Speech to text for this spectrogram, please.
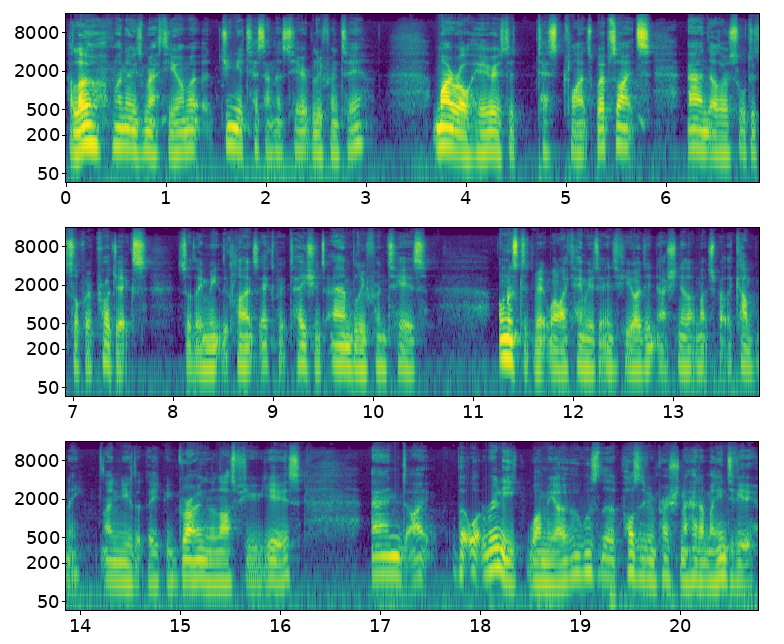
Hello, my name is Matthew. I'm a junior test analyst here at Blue Frontier. My role here is to test clients' websites and other assorted software projects so they meet the client's expectations and Blue Frontier's. Honestly admit, when I came here to interview, I didn't actually know that much about the company. I knew that they'd been growing in the last few years, and I, but what really won me over was the positive impression I had at my interview.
